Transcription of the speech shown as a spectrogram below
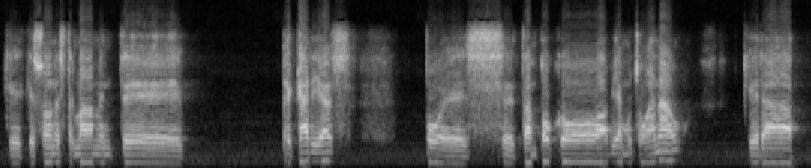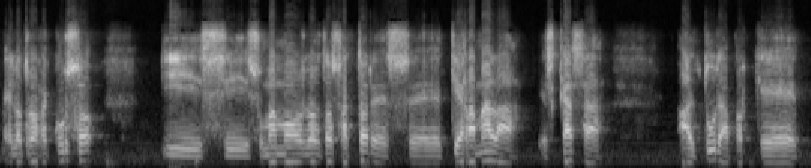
que, que son extremadamente precarias, pues eh, tampoco había mucho ganado que era el otro recurso, y si sumamos los dos factores, eh, tierra mala, escasa, altura, porque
